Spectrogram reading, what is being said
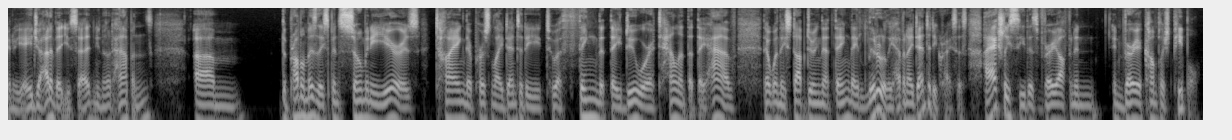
you know, you age out of it, you said, you know, it happens. Um, the problem is they spent so many years tying their personal identity to a thing that they do or a talent that they have that when they stop doing that thing, they literally have an identity crisis. I actually see this very often in, in very accomplished people,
